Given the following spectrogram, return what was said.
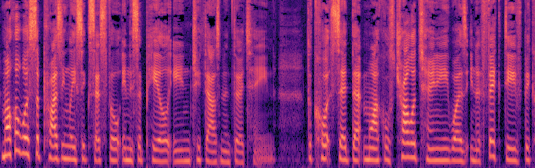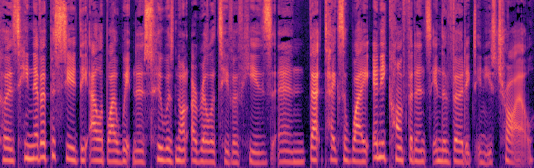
Michael was surprisingly successful in this appeal in 2013. The court said that Michael's trial attorney was ineffective because he never pursued the alibi witness who was not a relative of his, and that takes away any confidence in the verdict in his trial.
